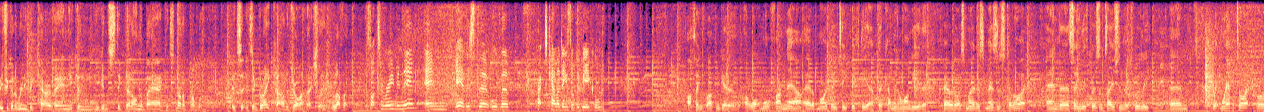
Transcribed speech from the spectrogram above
If you've got a really big caravan, you can, you can stick that on the back. It's not a problem. It's a, it's a great car to drive actually, love it. There's lots of room in there and yeah, there's the, all the practicalities of the vehicle. I think I can get a, a, lot more fun now out of my BT50 after coming along here to Paradise Motors Mazdas tonight and uh, seeing this presentation that's really um, whet my appetite for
